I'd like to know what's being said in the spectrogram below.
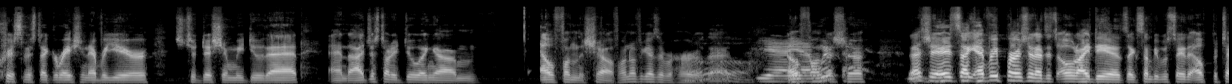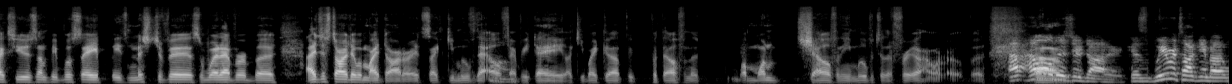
Christmas decoration every year. It's tradition. We do that, and I just started doing um, Elf on the Shelf. I don't know if you guys ever heard oh. of that. Oh. Yeah, Elf yeah, on the Shelf. That's it. It's like every person has its own idea. It's like some people say the elf protects you, some people say he's mischievous or whatever. But I just started with my daughter. It's like you move the elf oh. every day. Like you wake up, you put the elf on the on one shelf and you move it to the fridge. I don't know, but how, how um, old is your daughter? Because we were talking about.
